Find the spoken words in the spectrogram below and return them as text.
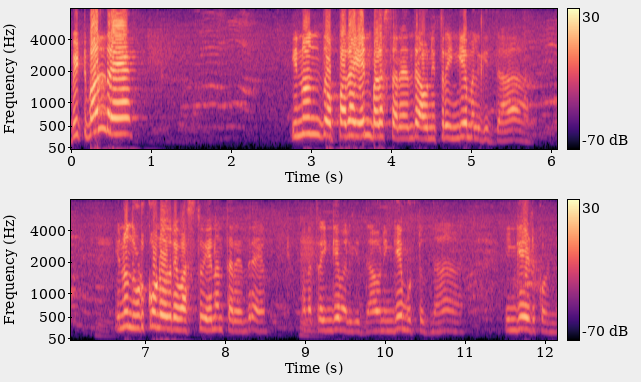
ಬಿಟ್ಟು ಬಂದರೆ ಇನ್ನೊಂದು ಪದ ಏನು ಬಳಸ್ತಾರೆ ಅಂದರೆ, ಅವನ ಹತ್ರ ಹಿಂಗೆ ಮಲಗಿದ್ದ. ಇನ್ನೊಂದು ಹುಡ್ಕೊಂಡು ಹೋದ್ರೆ ವಸ್ತು ಏನಂತಾರೆ ಅಂದರೆ, ಅವನ ಹತ್ರ ಹಿಂಗೆ ಮಲಗಿದ್ದ. ಅವ್ನು ಹಿಂಗೆ ಮುಟ್ಟಿದ್ನ? ಹಿಂಗೆ ಹಿಡ್ಕೊಂಡ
